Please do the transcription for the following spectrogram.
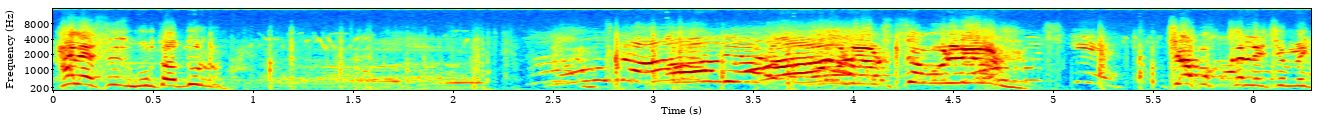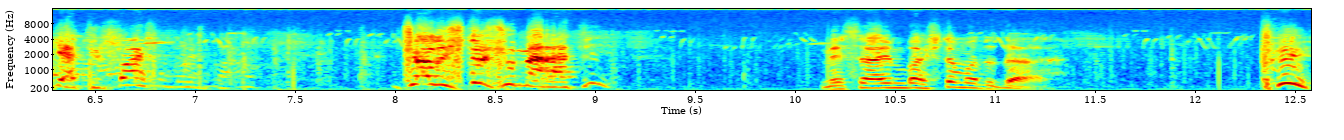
Hele siz burada durun! Oluyor? Ne oluyor, ne oluyor? Çabuk kılıcımı getir! Çalıştır şu merati! Mesain başlamadı daha. Püh,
